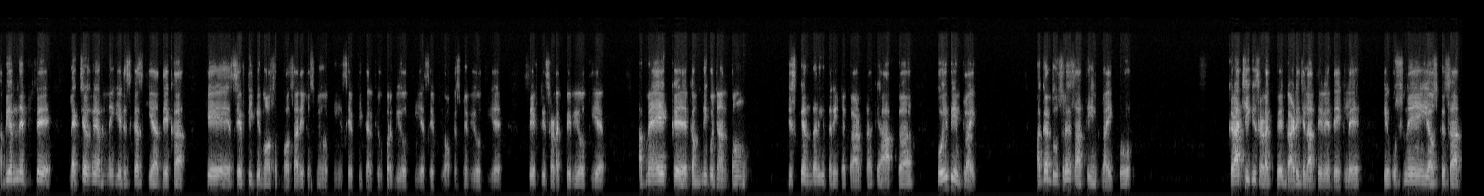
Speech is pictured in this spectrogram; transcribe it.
अभी हमने पिछले लेक्चर्स में हमने ये डिस्कस किया, देखा कि सेफ्टी की बहुत बहुत सारी किस्में होती हैं। सेफ्टी घर के ऊपर भी होती है सेफ्टी ऑफ़िस में भी होती है सेफ्टी सड़क पे भी होती है। अब मैं एक कंपनी को जानता हूँ, जिसके अंदर ये तरीक़ाकार था कि आपका कोई भी एम्प्लॉय अगर दूसरे साथी एम्प्लॉय को कराची की सड़क पे गाड़ी चलाते हुए देख ले कि उसने या उसके साथ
